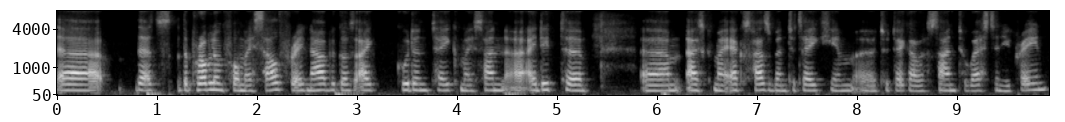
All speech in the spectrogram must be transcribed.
uh, that's the problem for myself right now because I couldn't take my son. Uh, I did uh, um, ask my ex-husband to take him uh, to take our son to Western Ukraine,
